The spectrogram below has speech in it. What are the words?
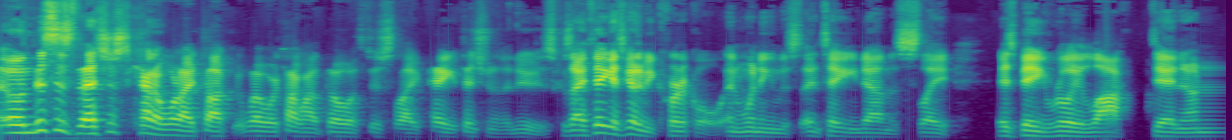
Oh, and this is that's just kind of what I talk what we're talking about though with just like paying attention to the news because I think it's going to be critical in winning this and taking down the slate is being really locked in and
